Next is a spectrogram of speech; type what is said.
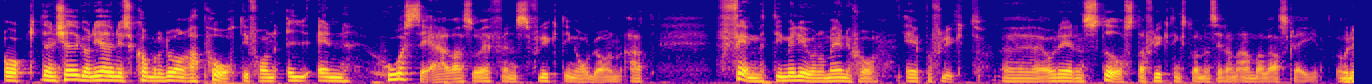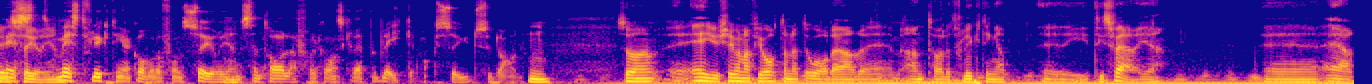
Och den 20 juni så kommer det då en rapport ifrån UNHCR, alltså FNs flyktingorgan, att 50 miljoner människor är på flykt. Eh, och det är den största flyktingströmmen sedan andra världskriget. Och, och mest, mest flyktingar kommer då från Syrien, mm. Centralafrikanska republiken och Sydsudan. Mm. Så eh, är ju 2014 ett år där eh, antalet flyktingar eh, till Sverige är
